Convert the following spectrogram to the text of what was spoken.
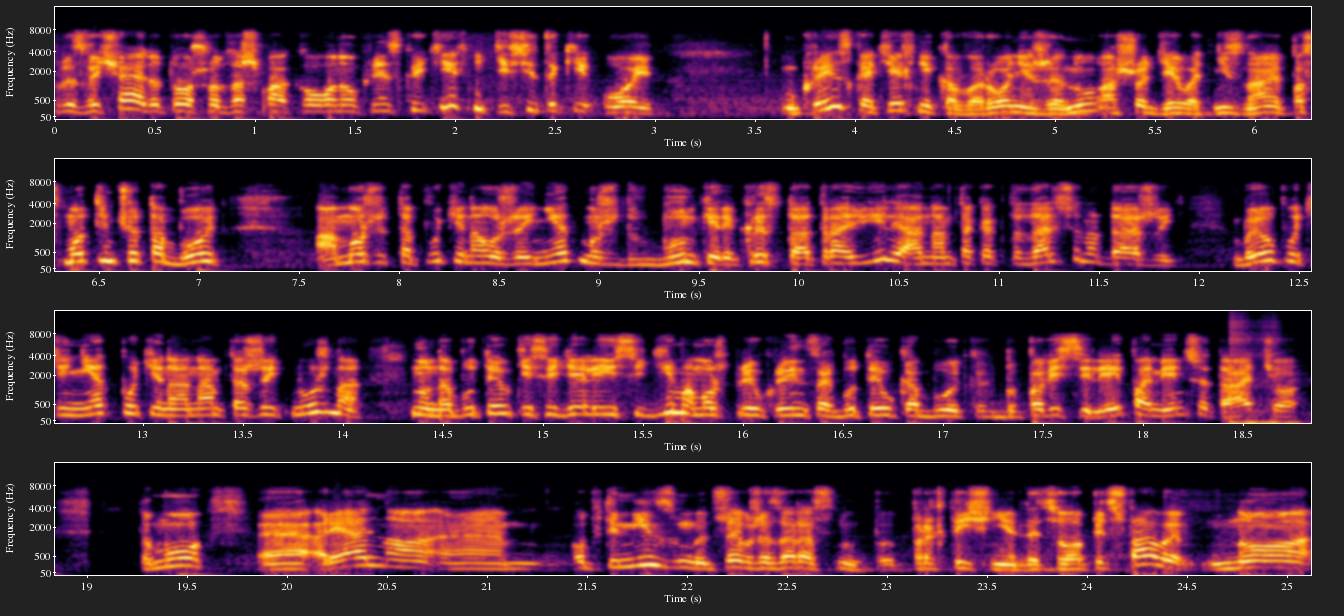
призвичають до того, що зайшла колона української техніки, всі такі ой. Украинская техника в Воронеже, ну а что делать, не знаю, посмотрим, что то будет. А может, а Путина уже и нет, может, в бункере крысу отравили, а нам-то как-то дальше надо жить. Был Путин, нет Путина, а нам-то жить нужно. Ну, на бутылке сидели и сидим, а может, при украинцах бутылка будет как бы повеселее, поменьше, та чё. Тому е, реально е, оптимізм це вже зараз ну практичні для цього підстави. Но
